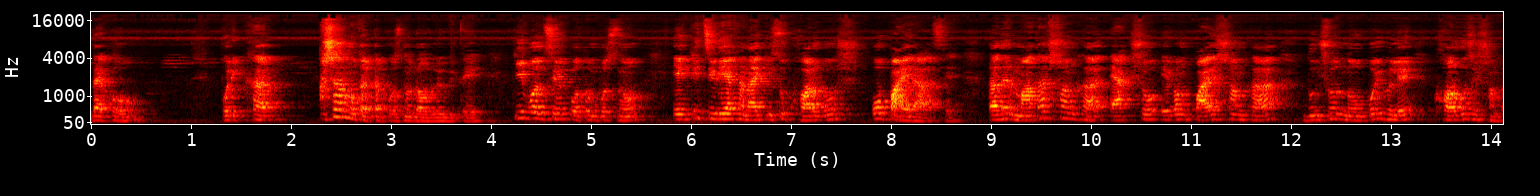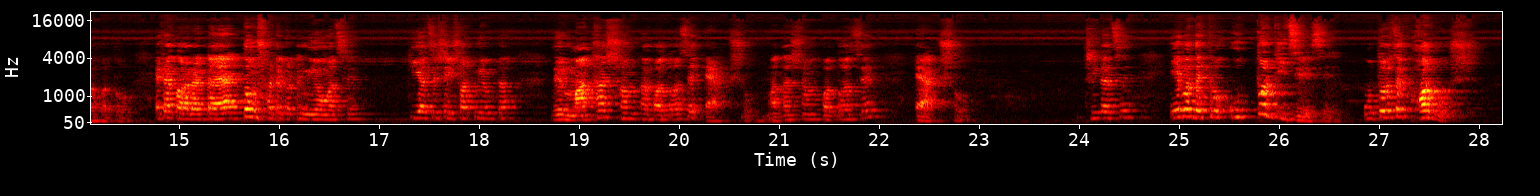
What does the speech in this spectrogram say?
দেখো, পরীক্ষার আসার মতো একটা প্রশ্ন ডব্লিউবিতে কি বলছে প্রথম প্রশ্ন? একটি চিড়িয়াখানায় কিছু খরগোশ ও পায়রা আছে। তাদের মাথার সংখ্যা একশো এবং পায়ের সংখ্যা দুশো নব্বই হলে খরগোশের সংখ্যা কত? এটা করার একটা একদম সঠিক একটা নিয়ম আছে। কি আছে সেই শর্ট নিয়মটা? যে মাথার সংখ্যা কত আছে? একশো। মাথার সংখ্যা কত আছে? একশো। ঠিক আছে? এবার দেখতে উত্তর কি চেয়েছে? উত্তর হচ্ছে খরগোশ।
